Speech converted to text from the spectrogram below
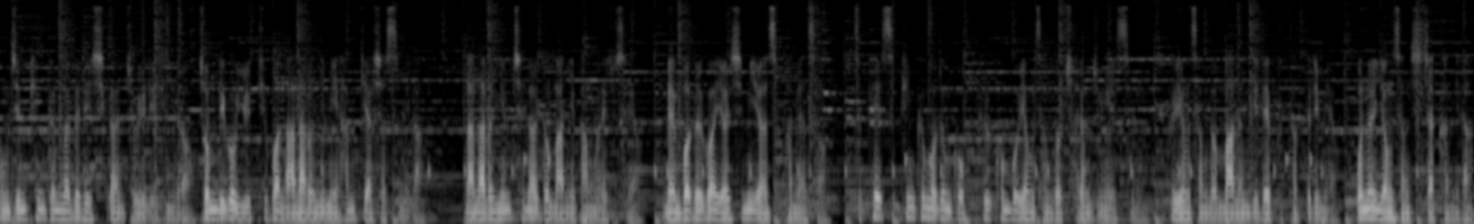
동진 핑크 너들이 시간 조율이 힘들어 좀비고 유튜버 나나로님이 함께 하셨습니다. 나나로님 채널도 많이 방문해주세요. 멤버들과 열심히 연습하면서 스페이스 핑크 모든 곡 풀콤보 영상도 촬영 중에 있으니 그 영상도 많은 기대 부탁드리며 오늘 영상 시작합니다.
